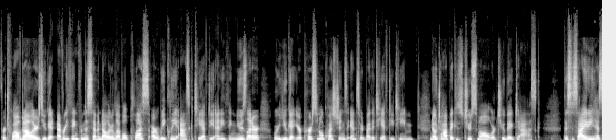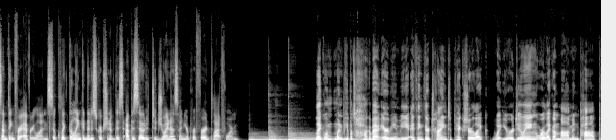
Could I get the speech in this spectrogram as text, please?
For $12, you get everything from the $7 level plus our weekly Ask TFD Anything newsletter, where you get your personal questions answered by the TFD team. No topic is too small or too big to ask. The Society has something for everyone, so click the link in the description of this episode to join us on your preferred platform like when, when people talk about airbnb i think they're trying to picture like what you're doing or like a mom and pop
